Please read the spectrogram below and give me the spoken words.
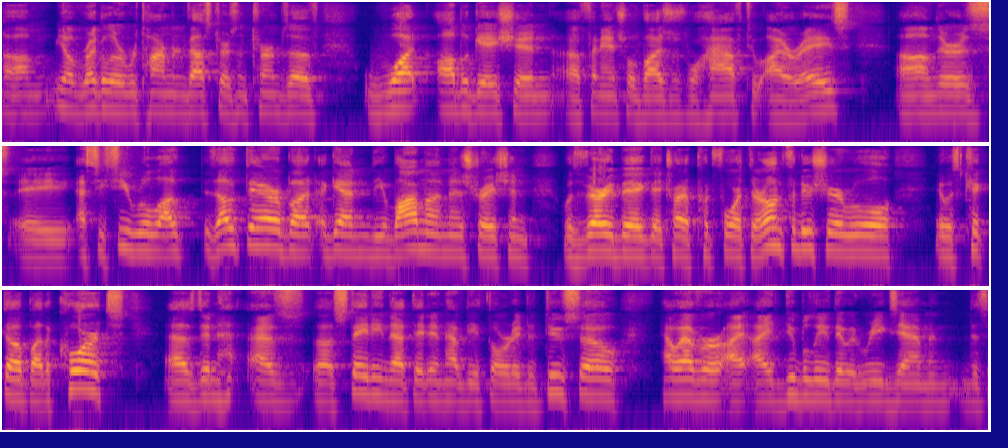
um, you know regular retirement investors in terms of what obligation uh, financial advisors will have to IRAs. Um, there's a SEC rule out, is out there, but again, the Obama administration was very big. They tried to put forth their own fiduciary rule. It was kicked out by the courts as, as uh, stating that they didn't have the authority to do so. However, I, I do believe they would re-examine this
